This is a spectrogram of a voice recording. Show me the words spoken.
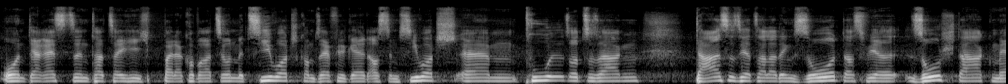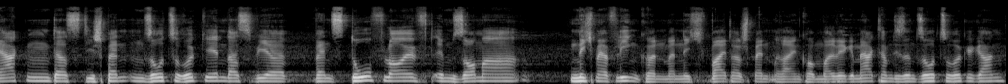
Und der Rest sind tatsächlich bei der Kooperation mit Sea-Watch, kommt sehr viel Geld aus dem Sea-Watch-Pool ähm, sozusagen. Da ist es jetzt allerdings so, dass wir so stark merken, dass die Spenden so zurückgehen, dass wir wenn es doof läuft, im Sommer nicht mehr fliegen können, wenn nicht weiter Spenden reinkommen, weil wir gemerkt haben, die sind so zurückgegangen.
